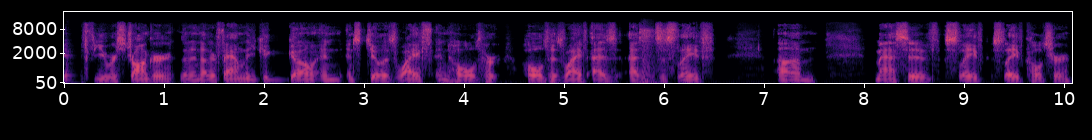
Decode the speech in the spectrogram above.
If you were stronger than another family, you could go and, and steal his wife and hold her hold his wife as as a slave. Um, massive slave slave culture.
